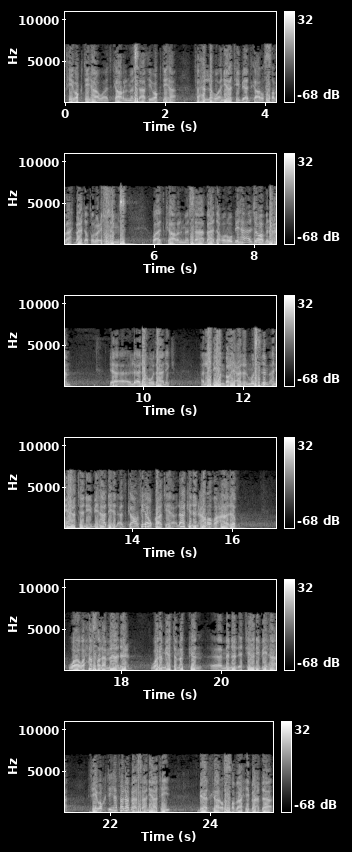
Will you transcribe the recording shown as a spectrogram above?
في وقتها وأذكار المساء في وقتها فهل له أن يأتي بأذكار الصباح بعد طلوع الشمس وأذكار المساء بعد غروبها؟ الجواب نعم. له ذلك. الذي ينبغي على المسلم أن يعتني بهذه الأذكار في أوقاتها لكن إن عرض عارض وحصل مانع ولم يتمكن آه، من الإتيان بها في وقتها فلا بأس أن يأتي بأذكار الصباح بعد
